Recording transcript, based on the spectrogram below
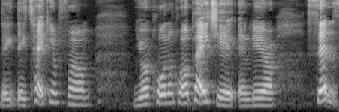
they they taking from your quote unquote paycheck and they're setting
